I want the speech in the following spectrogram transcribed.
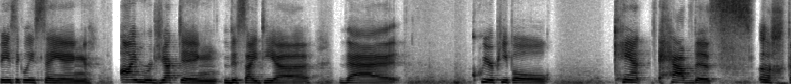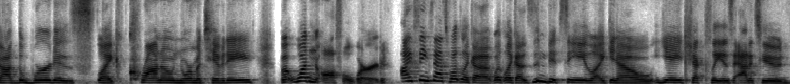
basically saying, I'm rejecting this idea that queer people can't have this ugh god the word is like chrononormativity but what an awful word. I think that's what like a what like a zimbitsy like you know yay check please attitude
